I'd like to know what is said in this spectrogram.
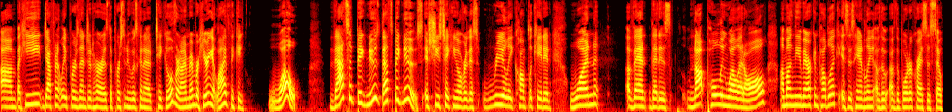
um, but he definitely presented her as the person who was going to take over. And I remember hearing it live, thinking, "Whoa." That's a big news. That's big news if she's taking over this really complicated one event that is not polling well at all among the American public is his handling of the of the border crisis. So,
